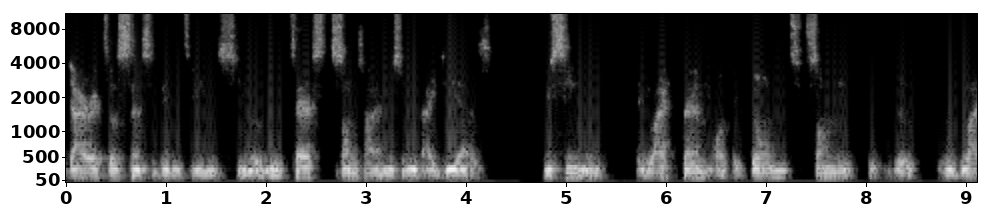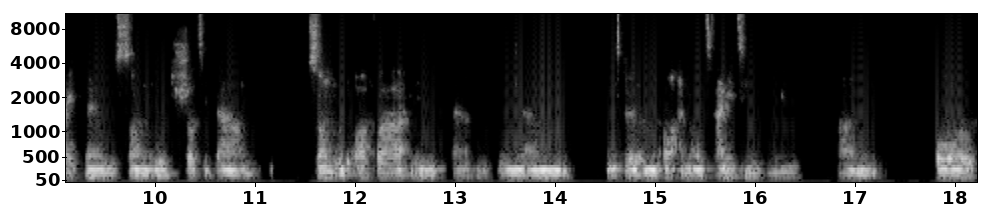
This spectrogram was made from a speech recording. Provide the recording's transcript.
director's sensibilities. You know, you test sometimes with ideas. You see if they like them or they don't. Some would, would like them, some would shut it down. Some would offer in, um, in um, um, an alternative view um, or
